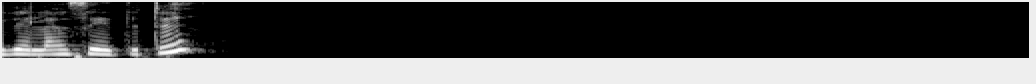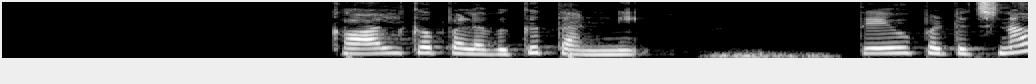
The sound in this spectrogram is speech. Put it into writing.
இதெல்லாம் சேர்த்துட்டு கால் கப் அளவுக்கு தண்ணி. தேவைப்பட்டுச்சுன்னா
